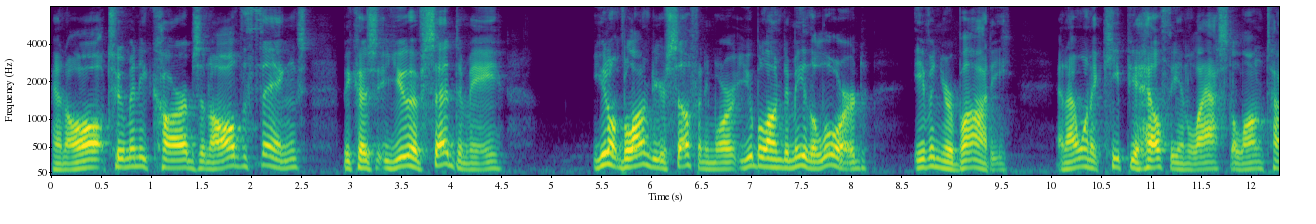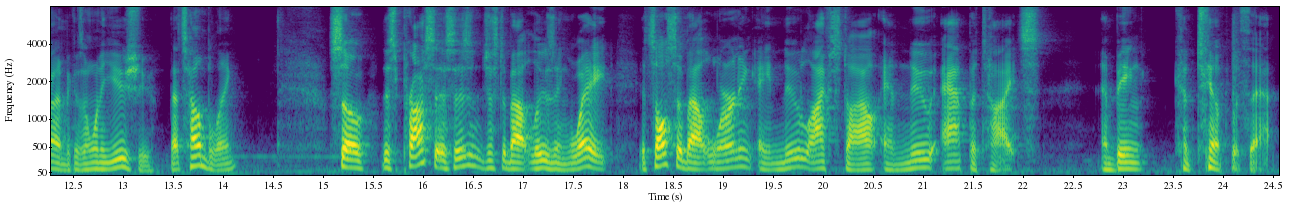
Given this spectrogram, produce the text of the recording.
and all too many carbs and all the things because you have said to me, you don't belong to yourself anymore. You belong to me, the Lord, even your body. And I want to keep you healthy and last a long time because I want to use you. That's humbling. So, this process isn't just about losing weight, it's also about learning a new lifestyle and new appetites and being content with that.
